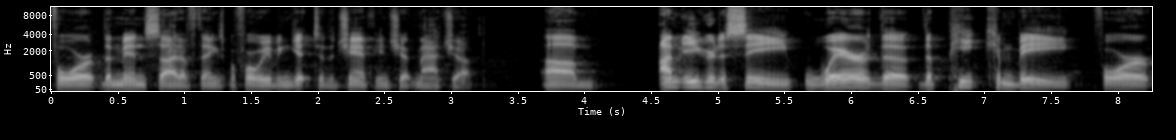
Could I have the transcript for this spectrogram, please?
for the men's side of things before we even get to the championship matchup. Um, I'm eager to see where the, the peak can be for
